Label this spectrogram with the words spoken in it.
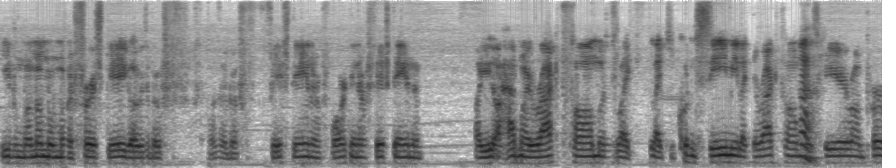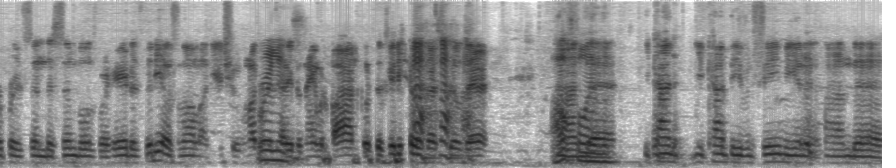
even I remember my first gig I was about I was about 15 or 14 or 15 and I, I had my rack tom was like like you couldn't see me like the rack tom was here on purpose and the cymbals were here there's videos and all on YouTube I'm not going to tell you the name of the band but the videos are still there. I'll and, find uh, it. You can't you can't even see me in it and uh,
